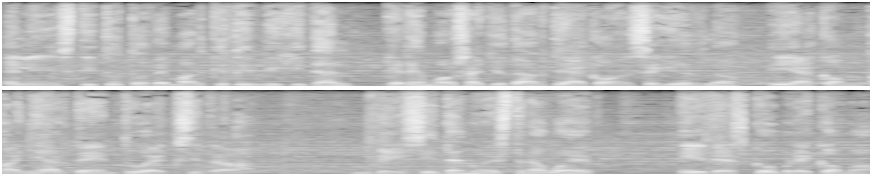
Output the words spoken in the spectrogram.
el Instituto de Marketing Digital, queremos ayudarte a conseguirlo y acompañarte en tu éxito. Visita nuestra web y descubre cómo.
